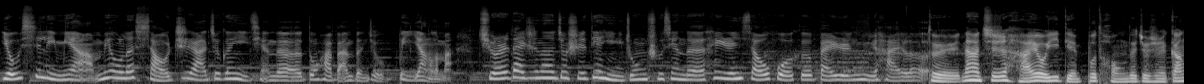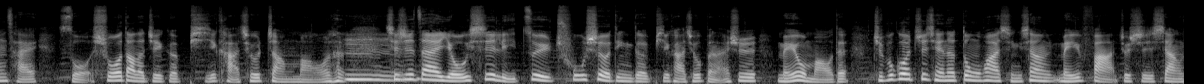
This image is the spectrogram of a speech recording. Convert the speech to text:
游戏里面啊，没有了小智啊，就跟以前的动画版本就不一样了嘛。取而代之呢，就是电影中出现的黑人小伙和白人女孩了。对，那其实还有一点不同的，就是刚才所说到的这个皮卡丘长毛了。嗯，其实，在游戏里最初设定的皮卡丘本来是没有毛的，只不过之前的动画形象没法就是像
